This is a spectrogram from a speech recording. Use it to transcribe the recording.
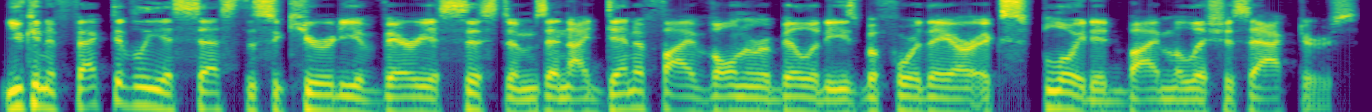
you can effectively assess the security of various systems and identify vulnerabilities before they are exploited by malicious actors.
